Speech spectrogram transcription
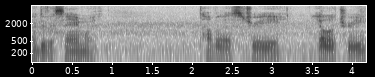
I'll do the same with top of this tree, yellow tree.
